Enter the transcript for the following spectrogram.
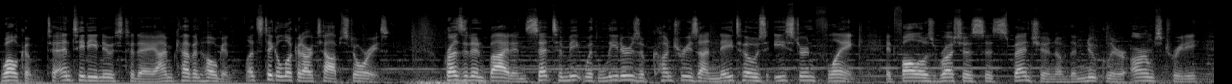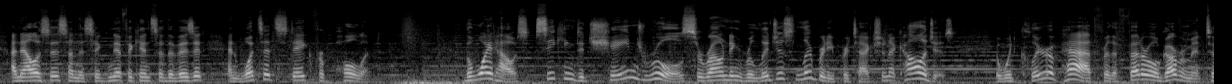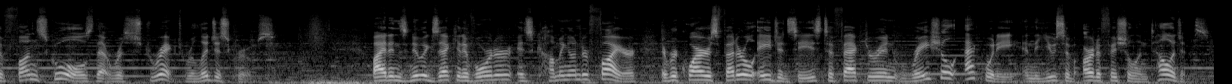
Welcome to NTD News Today. I'm Kevin Hogan. Let's take a look at our top stories. President Biden set to meet with leaders of countries on NATO's eastern flank. It follows Russia's suspension of the nuclear arms treaty, analysis on the significance of the visit, and what's at stake for Poland. The White House seeking to change rules surrounding religious liberty protection at colleges. It would clear a path for the federal government to fund schools that restrict religious groups. Biden's new executive order is coming under fire. It requires federal agencies to factor in racial equity in the use of artificial intelligence.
